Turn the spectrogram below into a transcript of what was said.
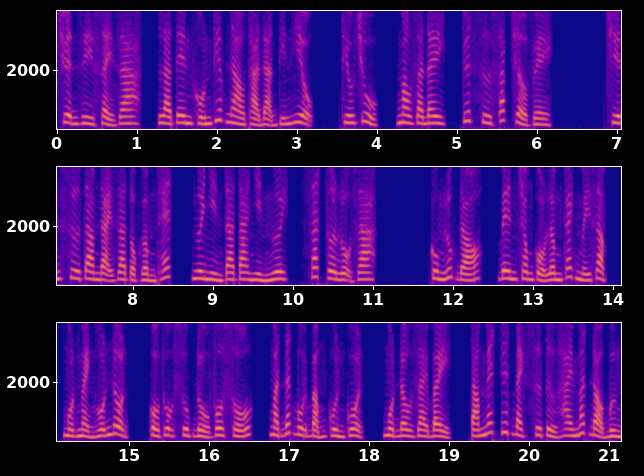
Chuyện gì xảy ra, là tên khốn kiếp nào thả đạn tín hiệu, thiếu chủ, mau ra đây, tuyết sư sắp trở về. Chiến sư tam đại gia tộc gầm thét, ngươi nhìn ta ta nhìn ngươi, sát cơ lộ ra, Cùng lúc đó, bên trong cổ lâm cách mấy dặm, một mảnh hỗn độn, cổ thụ sụp đổ vô số, mặt đất bụi bặm cuồn cuộn, một đầu dài 7, 8 mét tuyết bạch sư tử hai mắt đỏ bừng,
